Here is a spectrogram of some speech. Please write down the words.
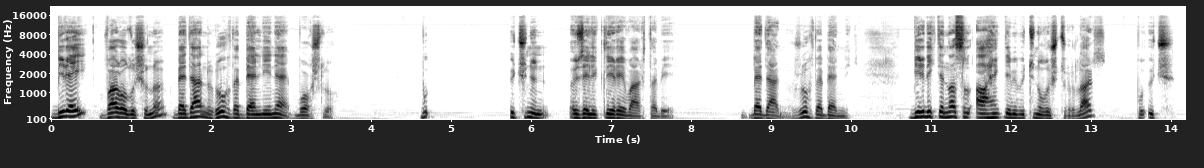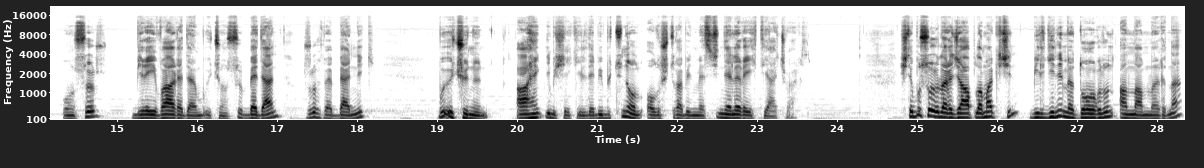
Birey varoluşunu beden, ruh ve benliğine borçlu. Bu üçünün özellikleri var tabi. Beden, ruh ve benlik birlikte nasıl ahenkli bir bütün oluştururlar? Bu üç unsur, bireyi var eden bu üç unsur, beden, ruh ve benlik. Bu üçünün ahenkli bir şekilde bir bütün oluşturabilmesi için nelere ihtiyaç var? İşte bu soruları cevaplamak için bilginin ve doğruluğun anlamlarına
